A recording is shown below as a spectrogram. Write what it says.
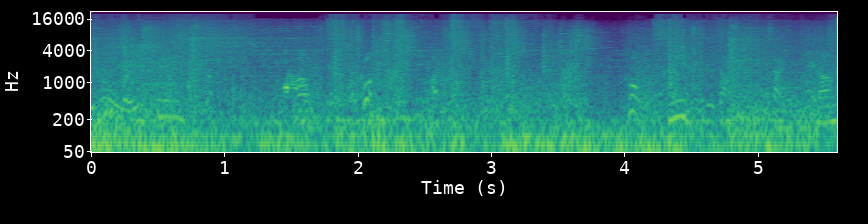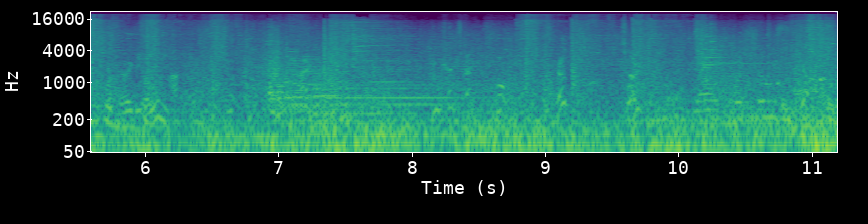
不为心酸后不得有你。要不生死。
